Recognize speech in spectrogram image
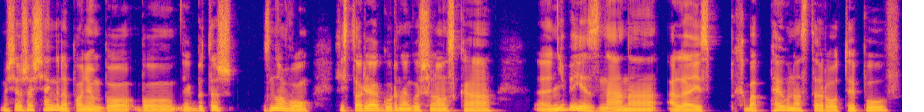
Myślę, że sięgnę po nią, bo, bo jakby też znowu historia Górnego Śląska e, niby jest znana, ale jest chyba pełna stereotypów,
